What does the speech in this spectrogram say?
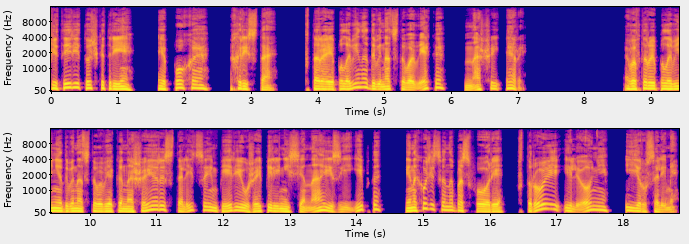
4.3. Эпоха Христа. Вторая половина XII века нашей эры. Во второй половине XII века нашей эры столица империи уже перенесена из Египта и находится на Босфоре, в Трое, Илионе и Иерусалиме.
